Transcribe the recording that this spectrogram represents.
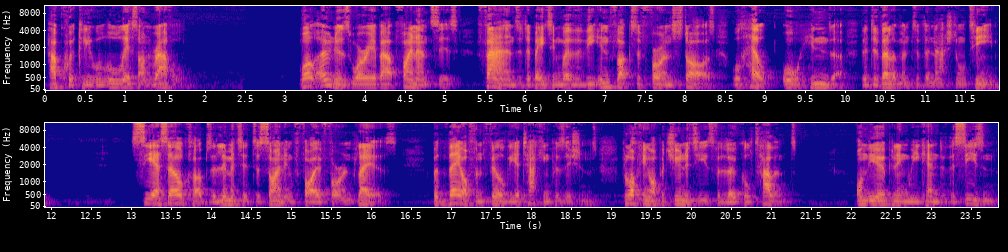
how quickly will all this unravel? While owners worry about finances, fans are debating whether the influx of foreign stars will help or hinder the development of the national team. CSL clubs are limited to signing five foreign players, but they often fill the attacking positions, blocking opportunities for local talent. On the opening weekend of the season,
